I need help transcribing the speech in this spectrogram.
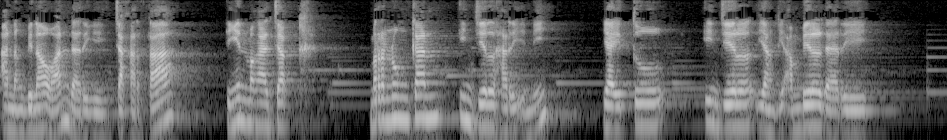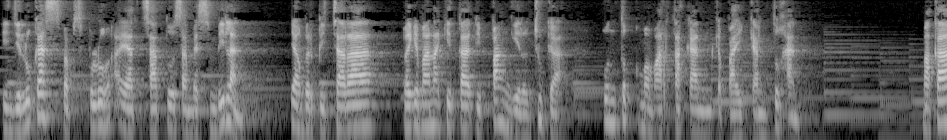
Anang Binawan dari Jakarta ingin mengajak merenungkan Injil hari ini, yaitu Injil yang diambil dari Injil Lukas bab 10 ayat 1 sampai 9 yang berbicara bagaimana kita dipanggil juga untuk mewartakan kebaikan Tuhan. Maka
